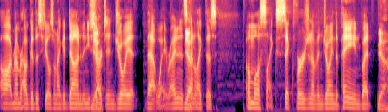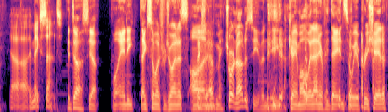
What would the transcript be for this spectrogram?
oh I remember how good this feels when I get done, and then you Yeah. start to enjoy it that way, right? And it's Yeah. kind of like this almost like sick version of enjoying the pain, but Yeah, uh, it makes sense. it does. Yeah. Well, Andy, thanks so much for joining us on Thanks for having me. short notice. Even he came all the way down here from Dayton, so we appreciate it,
